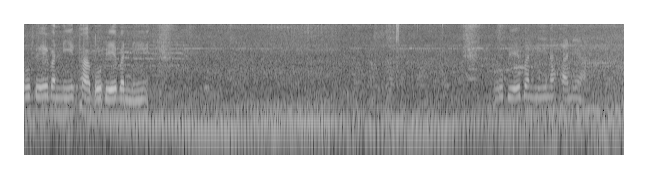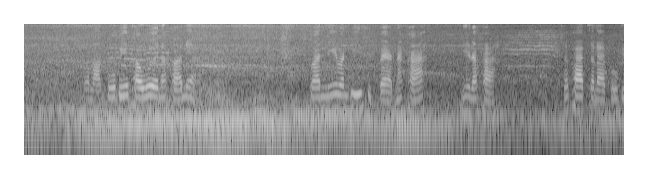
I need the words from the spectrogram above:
บเบวันนี้ค่ะโบเบวันนี้โบเบวันนี้นะคะเนี่ยตลาดโบเบทาวเวอร์นะคะเนี่ย วันนี้วันที่ 18 นะคะ นี่แหละค่ะ สภาพตลาดโบเบ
